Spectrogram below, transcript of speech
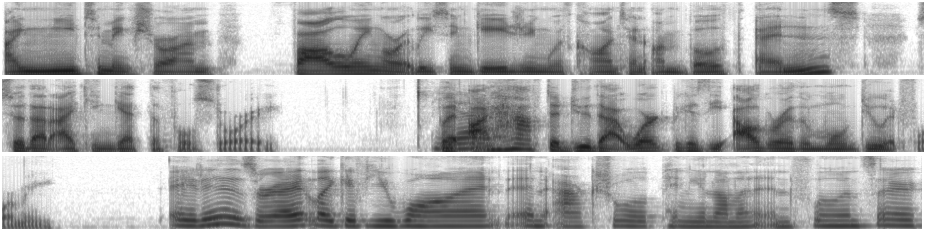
I need to make sure I'm following or at least engaging with content on both ends so that I can get the full story. But I have to do that work because the algorithm won't do it for me. It is, right? Like if you want an actual opinion on an influencer,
